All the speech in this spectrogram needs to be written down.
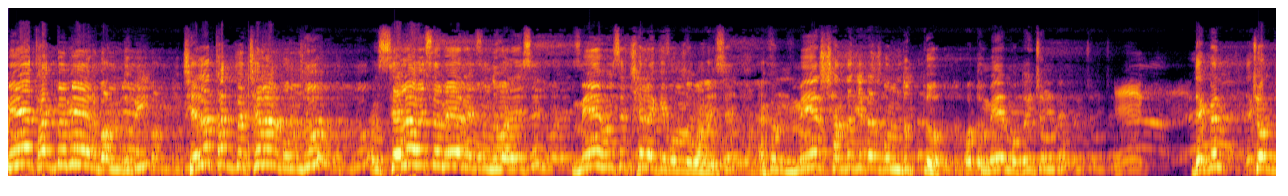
মেয়ে থাকবে মেয়ের বান্ধবী ছেলে থাকবে ছেলের বন্ধু। ছেলে হয়েছে মেয়ের বন্ধু বানাইছে মেয়ে হয়েছে ছেলেকে বন্ধু বানাইছে। এখন মেয়ের সাথে যেটা বন্ধুত্ব ও তো মেয়ের মতোই চলবে। দেখবেন চোদ্দ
